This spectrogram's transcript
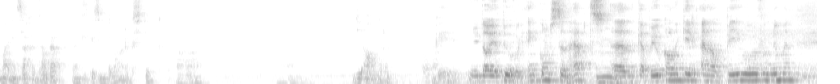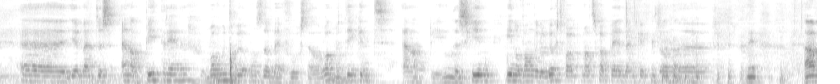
maar eens dat je dat hebt, denk ik, is een belangrijk stuk. die anderen. Oké, nu dat je het over inkomsten hebt, Mm. en ik heb je ook al een keer NLP horen noemen. Eh, je bent dus NLP-trainer. Wat Mm. moeten we ons daarbij voorstellen? Wat betekent NLP? Mm. Het is geen een of andere luchtvaartmaatschappij, denk ik. Dan, eh, Nee. Ehm,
